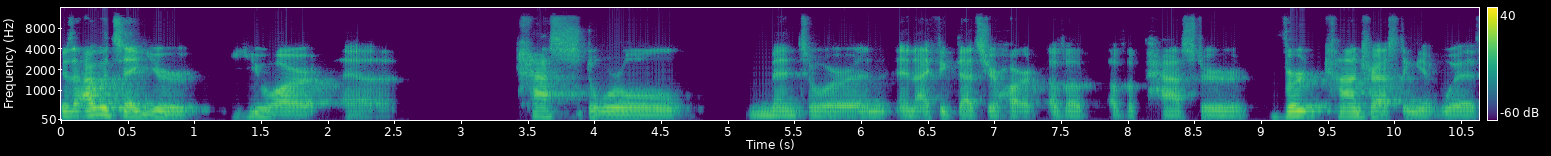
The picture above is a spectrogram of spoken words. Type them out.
because I would say you're you are a pastoral mentor and and I think that's your heart of a of a pastor ver- contrasting it with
